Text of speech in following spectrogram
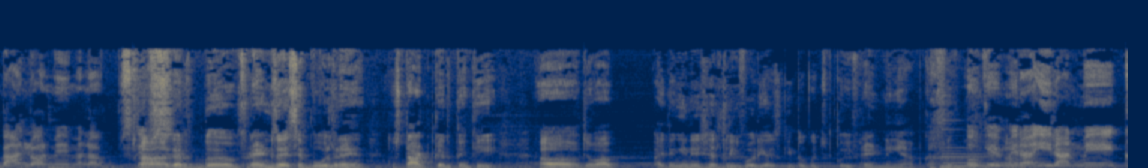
बैंगलोर में मतलब हाँ अगर फ्रेंड्स ऐसे बोल रहे हैं तो स्टार्ट करते हैं कि जब आप I think initial three four years की तो कुछ कोई फ्रेंड नहीं है आपका। ओके okay, मेरा ईरान में एक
